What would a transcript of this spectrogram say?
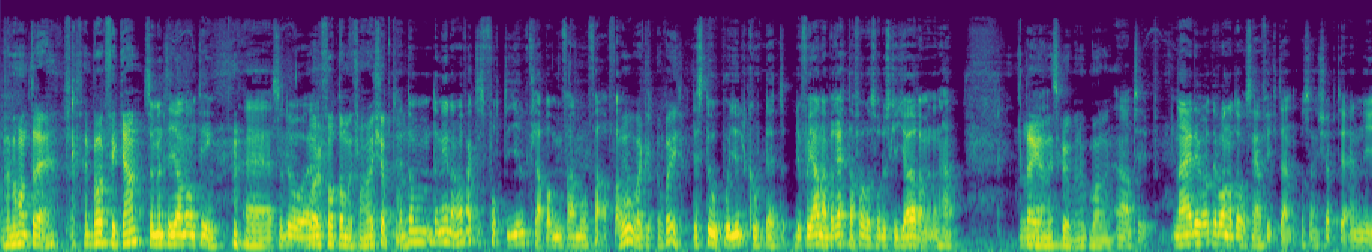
Vem har inte det? Bakfickan? Som inte gör någonting. Eh, så då... Var har du fått dem ifrån? Har du köpt dem? de, den ena har jag faktiskt fått i julklapp av min farmor och farfar. Oh, vad, oj. Det stod på julkortet, du får gärna berätta för oss vad du ska göra med den här. Lägga den i skrubben uppenbarligen. Ja, typ. Nej, det var, det var något år sedan jag fick den. Och sen köpte jag en ny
